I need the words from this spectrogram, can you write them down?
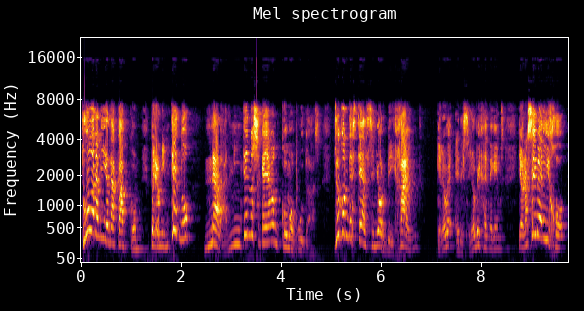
toda la mierda a Capcom, pero Nintendo, nada, Nintendo se callaban como putas. Yo contesté al señor Behind, que no el señor Behind the Games, y aún así me dijo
